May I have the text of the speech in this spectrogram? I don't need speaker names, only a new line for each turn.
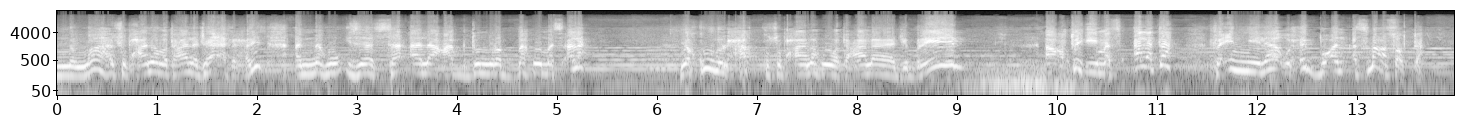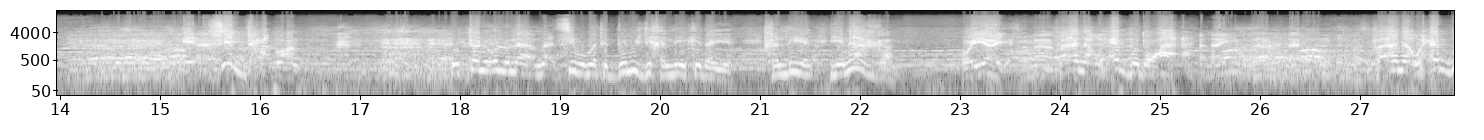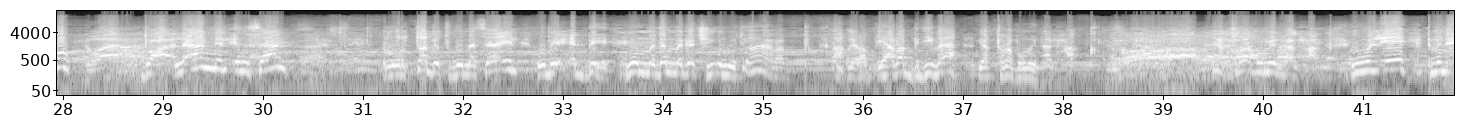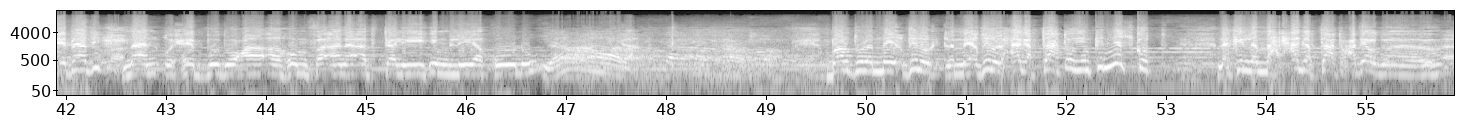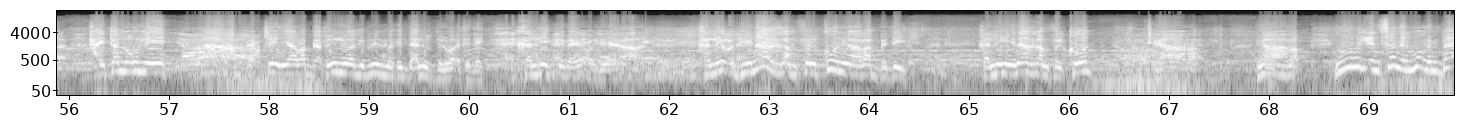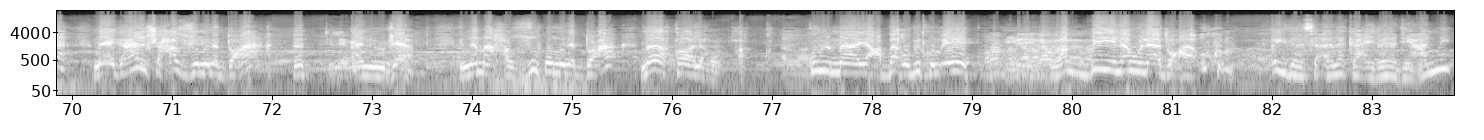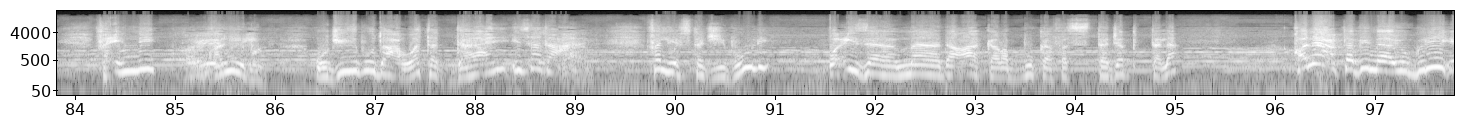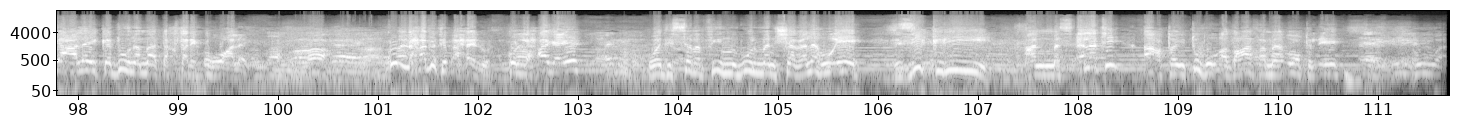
أن الله سبحانه وتعالى جاء في الحديث أنه إذا سأل عبد ربه مسألة يقول الحق سبحانه وتعالى يا جبريل أعطه مسألته فإني لا أحب أن أسمع صوته. سد حقه عنه. والتاني يقول له لا ما سيبه ما تدونيش دي خليه كده خليه ينغم. وإياي. فأنا أحب دعاءه. فأنا أحب دعاء لأن الإنسان مرتبط بمسائل وبيحبه. يوم ما دام ما جاتش يقول له آه يا رب آه يا رب يا رب دي بقى يطرب منها الحق. يطلب منها الحق. يقول إيه؟ من عبادي من أحب دعاءهم فأنا أبتليهم ليقولوا يا رب. برضه لما يقضي له لما يقضي له الحاجة بتاعته يمكن يسكت. لكن لما الحاجة بتاعته هتقعد آه، هيتن يقول إيه؟ يا رب اعطيني يا رب اعطيني يا جبريل ما تديهالوش دلوقتي ده خليه كده يقعد آه، خليه يقعد ينغم في الكون يا رب دي. خليه ينغم في الكون يا رب. يا رب. يقوم الإنسان المؤمن بقى ما يجعلش حظه من الدعاء أن يجاب. إنما حظه من الدعاء ما قاله الحق. كل ما يعبأ بكم إيه؟ ربي لولا دعاؤكم. إذا سألك عبادي عني فإني قريب. أجيب دعوة الداعي إذا دعاني. فليستجيبوا لي. وإذا ما دعاك ربك فاستجبت له. قنعت بما يجريه عليك دون ما تقترحه عليه كل حاجة تبقى حلوة. كل حاجة إيه؟ ودي السبب في إنه بيقول من شغله إيه؟ ذكري عن مسألتي أعطيته أضعاف ما أعطي الإيه؟ هو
